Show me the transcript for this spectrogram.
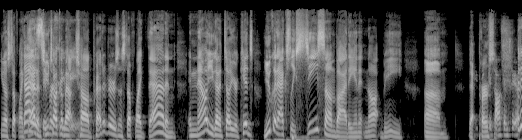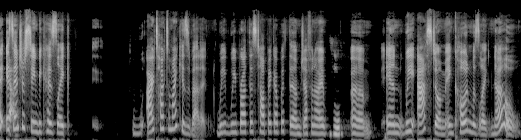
you know, stuff like That that. is And so you super talk about child predators and stuff like that. And and now you got to tell your kids you could actually see somebody and it not be um that you're person. talking to But it, it's Yeah. interesting because like I talked to my kids about it. We we brought this topic up with them, Jeff and I, Mhm. um, and we asked him, and Cohen was like, "No,"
